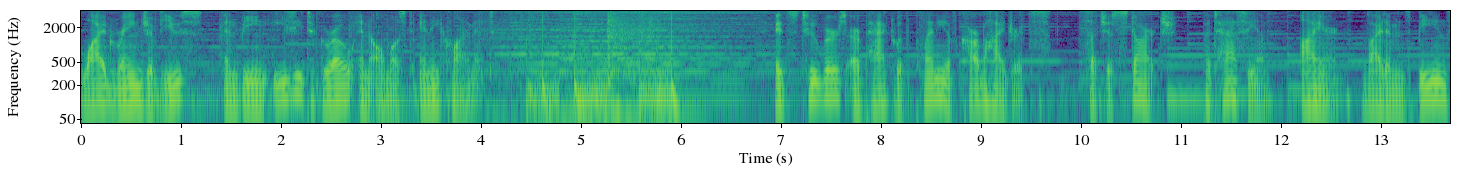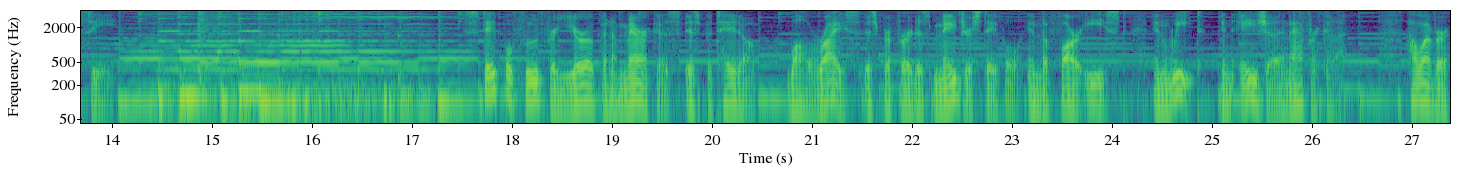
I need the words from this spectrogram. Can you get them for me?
wide range of use, and being easy to grow in almost any climate. Its tubers are packed with plenty of carbohydrates, such as starch, potassium, iron, vitamins B and C. Staple food for Europe and Americas is potato, while rice is preferred as major staple in the Far East and wheat in Asia and Africa. However,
